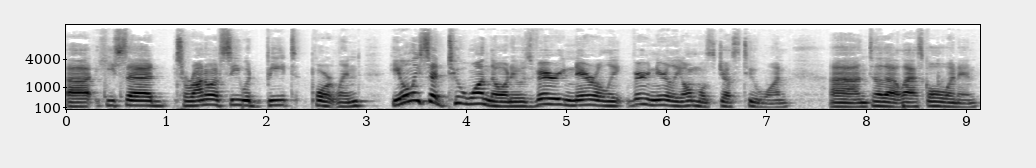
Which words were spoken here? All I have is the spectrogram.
Uh, he said Toronto FC would beat Portland. He only said 2 1, though, and it was very narrowly, very nearly almost just 2 1 uh, until that last goal went in.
